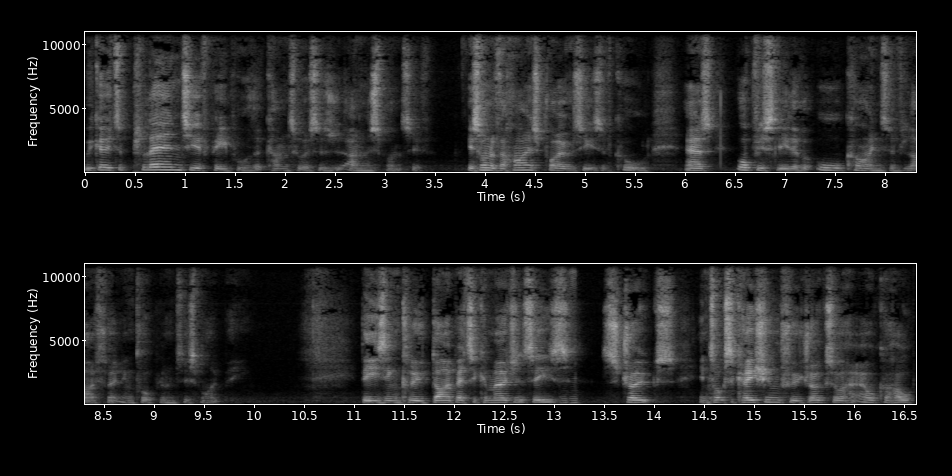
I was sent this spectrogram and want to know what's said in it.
we go to plenty of people that come to us as unresponsive. It's one of the highest priorities of call, as obviously there are all kinds of life threatening problems this might be. These include diabetic emergencies, mm-hmm. strokes, intoxication through drugs or alcohol,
